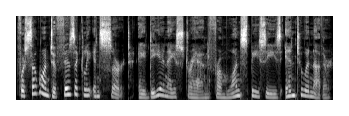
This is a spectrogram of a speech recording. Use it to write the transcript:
For someone to physically insert a DNA strand from one species into another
